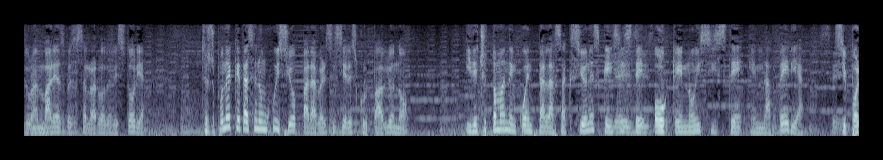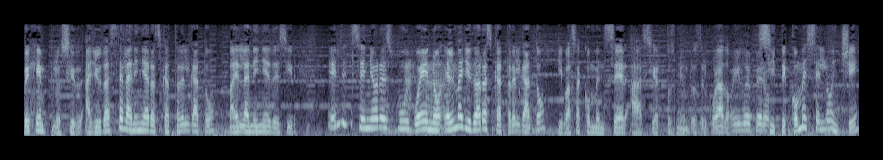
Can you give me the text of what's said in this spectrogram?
durante varias veces a lo largo de la historia. Se supone que te hacen un juicio para ver si, si eres culpable o no. Y de hecho toman en cuenta las acciones que Que hiciste, hiciste. o que no hiciste en la feria. Sí. Si por ejemplo, si ayudaste a la niña a rescatar el gato, va a ir la niña y decir, el señor es muy bueno, él me ayudó a rescatar el gato y vas a convencer a ciertos miembros del jurado. Oye, güey, pero- Si te comes el lonche,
